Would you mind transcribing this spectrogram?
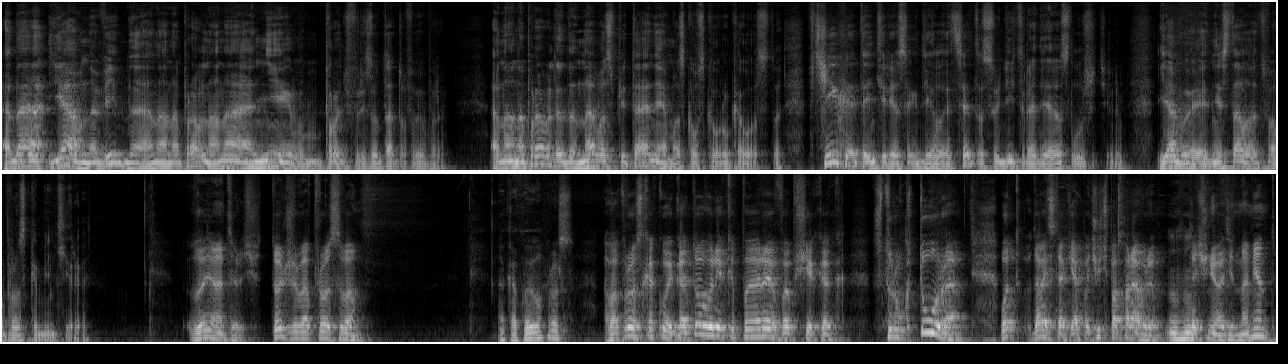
она явно видна, она направлена, она не против результатов выборов. Она направлена на воспитание московского руководства. В чьих это интересах делается, это судить радиослушателям. Я бы не стал этот вопрос комментировать. Владимир Анатольевич, тот же вопрос вам. А какой вопрос? А вопрос какой? Готовы ли КПРФ вообще как структура? Вот давайте так, я чуть поправлю, угу. уточню один момент.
